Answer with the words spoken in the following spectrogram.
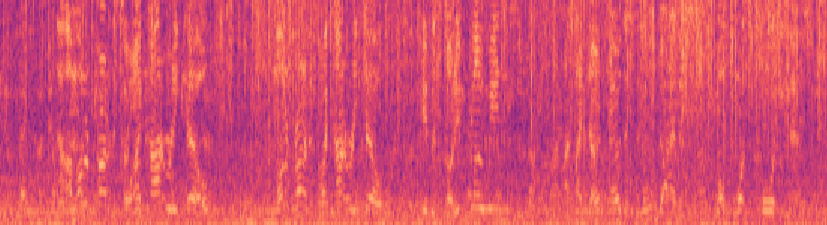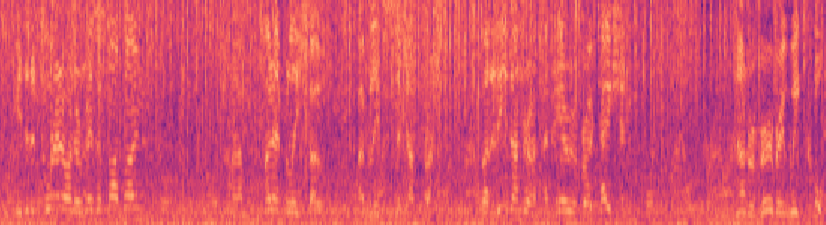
in effect until. Now, I'm not in front of this, so I can't really tell. I'm not in front of it, so I can't really tell if it's got inflow winds. I, I don't know the storm dynamics of what's causing that. Is it a tornado under a mesocyclone? Um, I don't believe so. I believe it's just a gust front. But it is under a- an area of rotation and under a very, very weak hook.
